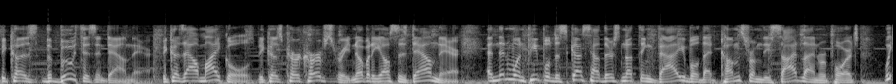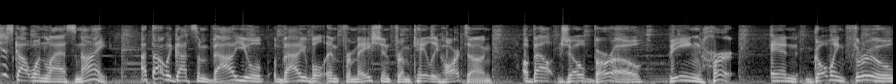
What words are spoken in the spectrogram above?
because the booth isn't down there, because Al Michaels, because Kirk Herbstreit, nobody else is down there. And then when people discuss how there's nothing valuable that comes from these sideline reports, we just got one last night. I thought we got some value, valuable information from Kaylee Hartung about Joe Burrow being hurt and going through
